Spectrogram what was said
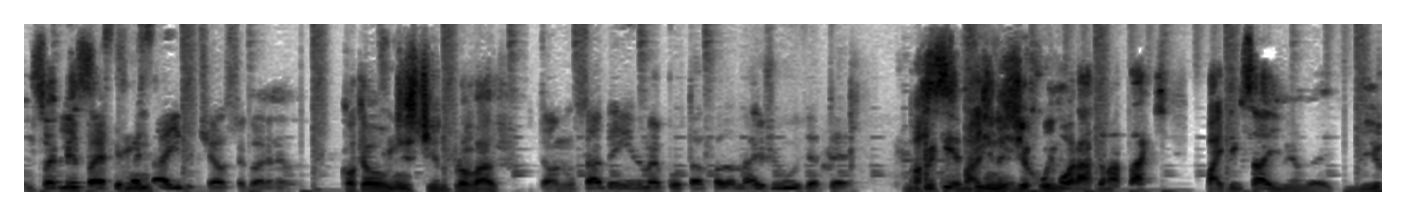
Ele só é E pensar. parece que ele vai sair do Chelsea agora, né, mano? Qual que é o Sim. destino provável? Então, não sabe ainda, mas o povo tava falando na Juve até. Nossa, Porque, imagina assim, Giroud e Morata no ataque. Pai tem que sair mesmo, velho. Meu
